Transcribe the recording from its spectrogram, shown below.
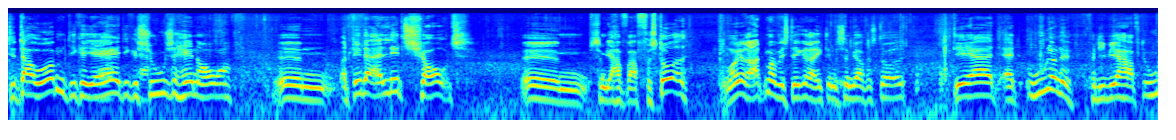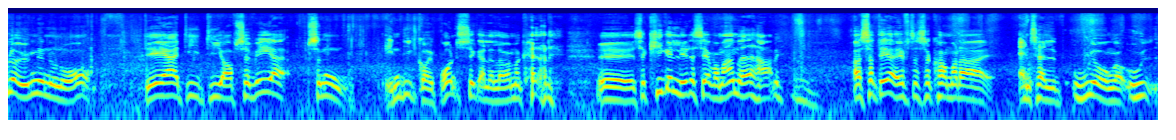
Det, der er åbent, de kan jage, Ja, de kan ja. suse henover. Øhm, og det, der er lidt sjovt, øhm, som jeg har forstået, du må jo rette mig, hvis det ikke er rigtigt, men som jeg har forstået, det er, at, at uglerne, fordi vi har haft ugler ynglende nogle år, det er, at de, de observerer sådan, inden de går i brunst, sikkert, eller hvad man kalder det, øh, så kigger de lidt og ser, hvor meget mad har vi. Mm. Og så derefter, så kommer der antal ugleunger ud.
